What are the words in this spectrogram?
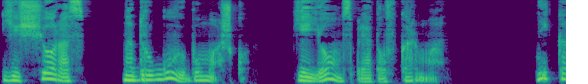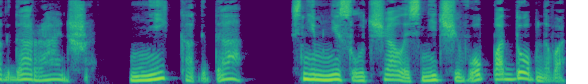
еще раз на другую бумажку. Ее он спрятал в карман. Никогда раньше, никогда с ним не случалось ничего подобного.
